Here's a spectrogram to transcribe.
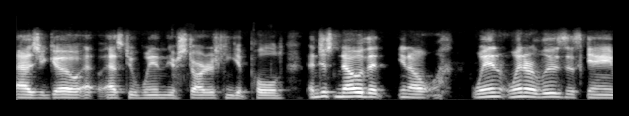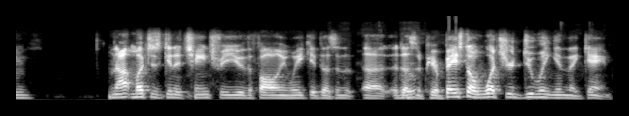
as you go as to when your starters can get pulled and just know that you know win win or lose this game, not much is going to change for you the following week. It doesn't uh, it doesn't mm-hmm. appear based on what you're doing in the game.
